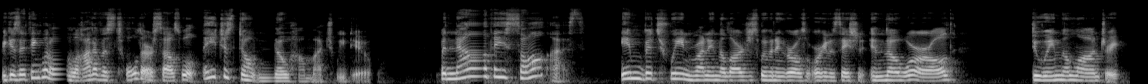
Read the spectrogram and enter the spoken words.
because I think what a lot of us told ourselves, well, they just don't know how much we do. But now they saw us in between running the largest women and girls organization in the world, doing the laundry,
